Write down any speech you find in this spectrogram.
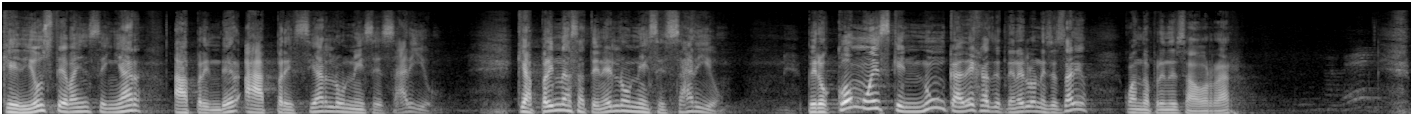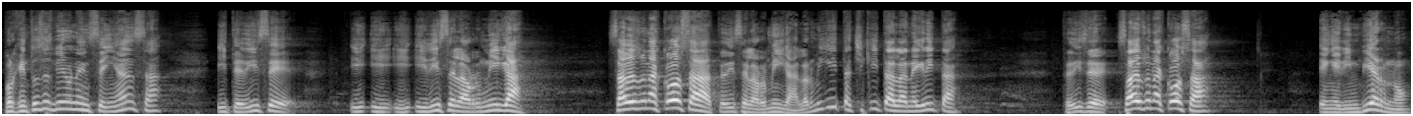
Que Dios te va a enseñar aprender a apreciar lo necesario, que aprendas a tener lo necesario. Pero ¿cómo es que nunca dejas de tener lo necesario? Cuando aprendes a ahorrar. Porque entonces viene una enseñanza y te dice, y, dice la hormiga, ¿sabes una cosa? Te dice la hormiga, la hormiguita chiquita, la negrita. Te dice, ¿sabes una cosa? En el invierno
